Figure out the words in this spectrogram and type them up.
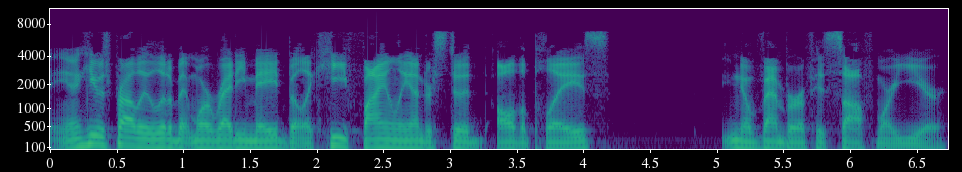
you know, he was probably a little bit more ready made, but like he finally understood all the plays November of his sophomore year.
